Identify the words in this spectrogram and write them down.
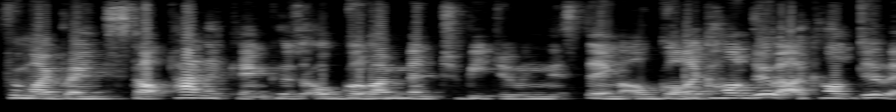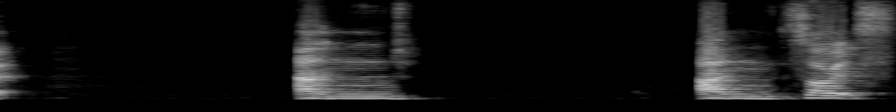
for my brain to start panicking because, oh god, I'm meant to be doing this thing. Oh god, I can't do it. I can't do it. And and so it's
